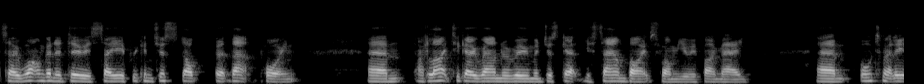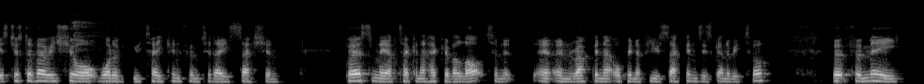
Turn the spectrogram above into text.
so what I'm going to do is say if we can just stop at that point, um, I'd like to go around the room and just get your sound bites from you, if I may. Um, ultimately, it's just a very short. What have you taken from today's session? Personally, I've taken a heck of a lot, and it, and wrapping that up in a few seconds is going to be tough. But for me,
